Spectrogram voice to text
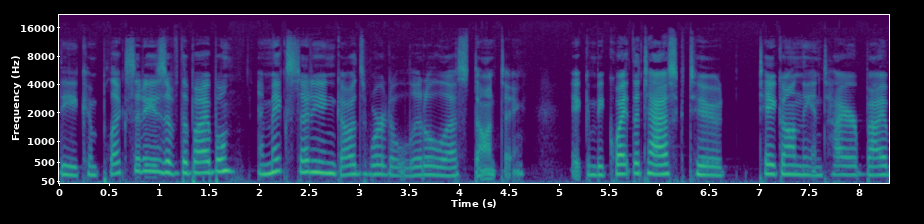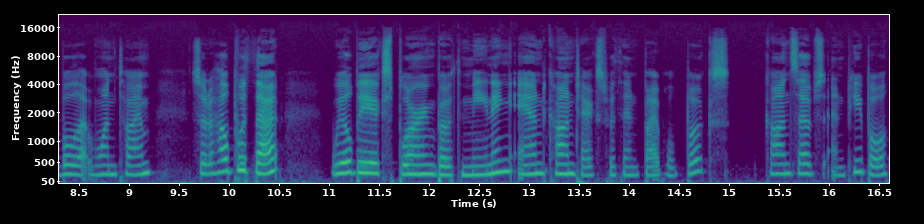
the complexities of the Bible and make studying God's Word a little less daunting. It can be quite the task to take on the entire Bible at one time. So, to help with that, we'll be exploring both meaning and context within Bible books, concepts, and people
